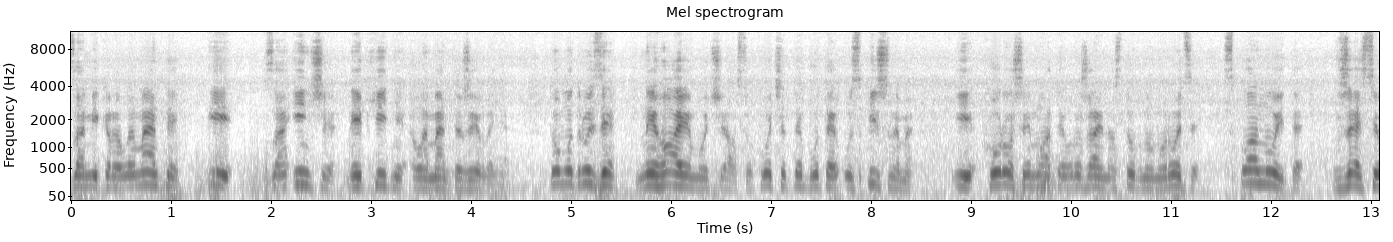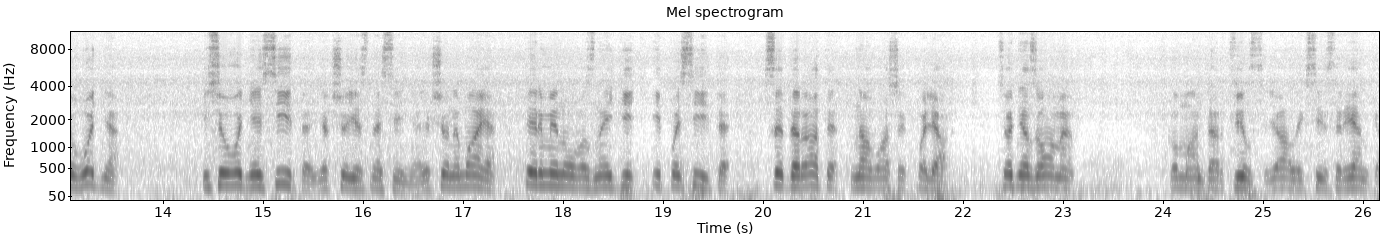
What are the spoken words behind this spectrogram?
за мікроелементи і за інші необхідні елементи живлення. Тому, друзі, не гаємо часу. Хочете бути успішними і хороший мати врожай наступному році. Сплануйте вже сьогодні і сьогодні сійте, якщо є насіння. Якщо немає, терміново знайдіть і посійте сидирати на ваших полях. Сьогодні з вами команда Артфілс, я Олексій Сирієнко.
